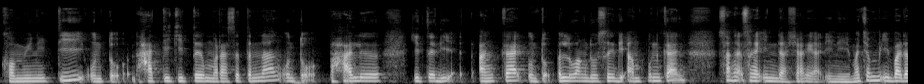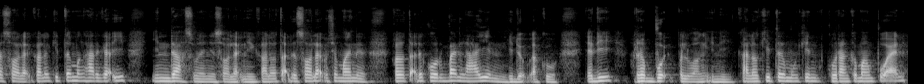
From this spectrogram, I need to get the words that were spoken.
community, untuk hati kita merasa tenang, untuk pahala kita diangkat, untuk peluang dosa diampunkan. Sangat-sangat indah syariat ini. Macam ibadah solat. Kalau kita menghargai, indah sebenarnya solat ni. Kalau tak ada solat macam mana? Kalau tak ada korban, lain hidup aku. Jadi rebut peluang ini. Kalau kita mungkin kurang kemampuan,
